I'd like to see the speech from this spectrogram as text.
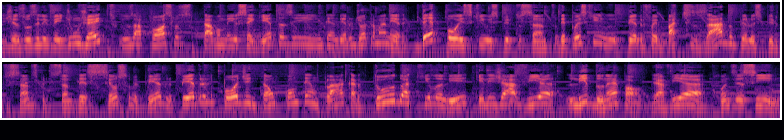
Jesus ele veio de um jeito e os apóstolos estavam meio ceguetas e entenderam de outra maneira. Depois que o Espírito Santo, depois que Pedro foi batizado pelo Espírito Santo, o Espírito Santo desceu sobre Pedro, Pedro ele pôde então contemplar, cara, tudo aquilo ali que ele já havia lido, né, Paulo? Já havia, vamos dizer assim,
